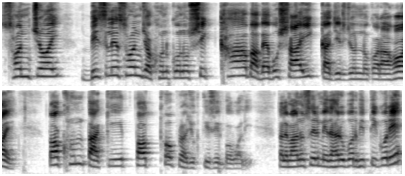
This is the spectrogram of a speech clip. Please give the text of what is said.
সঞ্চয়, বিশ্লেষণ যখন কোনো শিক্ষা বা ব্যবসায়িক কাজের জন্য করা হয়, তখন তাকে তথ্য প্রযুক্তি শিল্প বলে। তাহলে মানুষের মেধার উপর ভিত্তি করে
